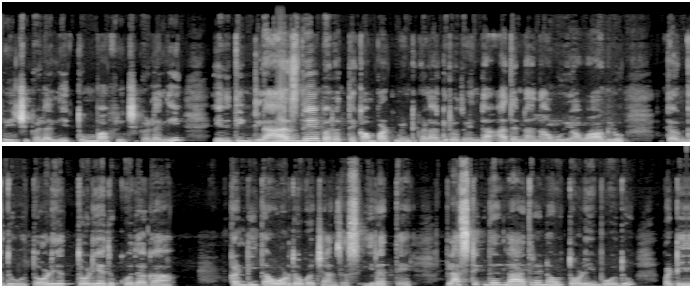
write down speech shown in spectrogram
ಫ್ರಿಜ್ಗಳಲ್ಲಿ ತುಂಬ ಫ್ರಿಜ್ಗಳಲ್ಲಿ ಈ ರೀತಿ ಗ್ಲಾಸ್ದೇ ಬರುತ್ತೆ ಕಂಪಾರ್ಟ್ಮೆಂಟ್ಗಳಾಗಿರೋದ್ರಿಂದ ಅದನ್ನು ನಾವು ಯಾವಾಗಲೂ ತೆಗೆದು ತೊಳೆಯೋ ತೊಳೆಯೋದಕ್ಕೆ ಹೋದಾಗ ಖಂಡಿತ ಒಡೆದೋಗೋ ಚಾನ್ಸಸ್ ಇರುತ್ತೆ. ಪ್ಲಾಸ್ಟಿಕ್ದೆಲ್ಲ ಆದರೆ ನಾವು ತೊಳಿಬೋದು ಬಟ್ ಈ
